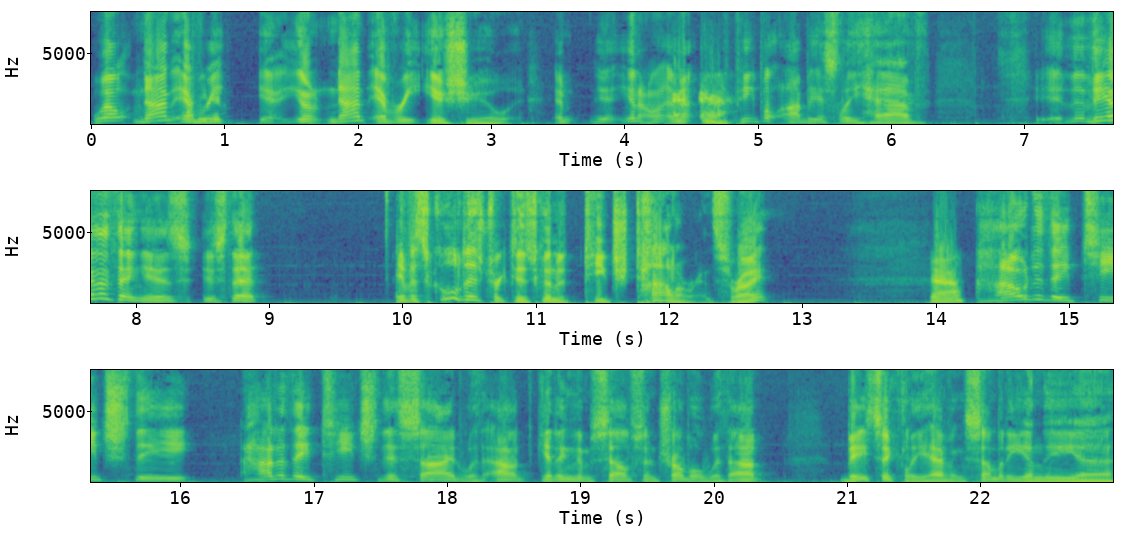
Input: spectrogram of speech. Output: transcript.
Well, not every, you know, not every issue, and, you know, and people obviously have, the other thing is, is that if a school district is going to teach tolerance, right? Yeah. How do they teach the, how do they teach this side without getting themselves in trouble, without basically having somebody in the, uh,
